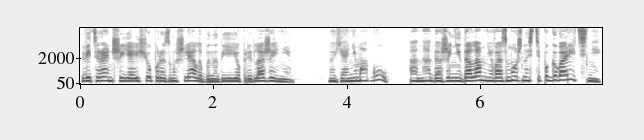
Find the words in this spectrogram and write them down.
ведь раньше я еще поразмышляла бы над ее предложением. Но я не могу. Она даже не дала мне возможности поговорить с ней.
